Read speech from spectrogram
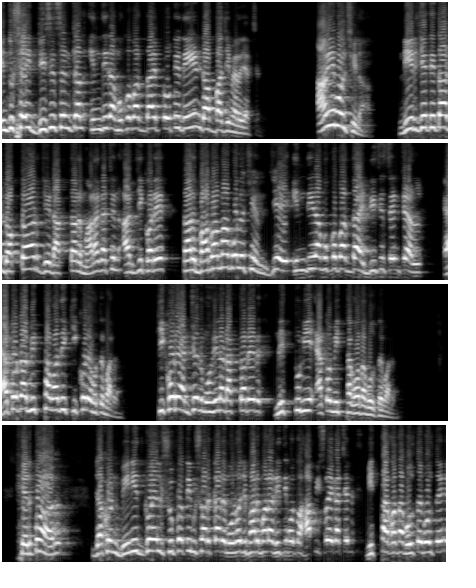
কিন্তু সেই ডিসি সেন্ট্রাল ইন্দিরা মুখোপাধ্যায় প্রতিদিন ডাববাজি মেরে যাচ্ছেন। আমি বলছি না নির্যাতিতা ডক্টর যে ডাক্তার মারা গেছেন আরজি করে, তার বাবা মা বলেছেন যে ইন্দিরা মুখোপাধ্যায় ডিসি সেন্ট্রাল এতটা মিথ্যাবাদী কি করে হতে পারেন কি করে একজন মহিলা ডাক্তারের মৃত্যু নিয়ে এত মিথ্যা কথা বলতে পারেন এরপর যখন বিনীত গোয়েল, সুপ্রতিম সরকার, মনোজ ভার্মারা রীতিমতো হাপিস হয়ে গেছেন মিথ্যা কথা বলতে বলতে,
